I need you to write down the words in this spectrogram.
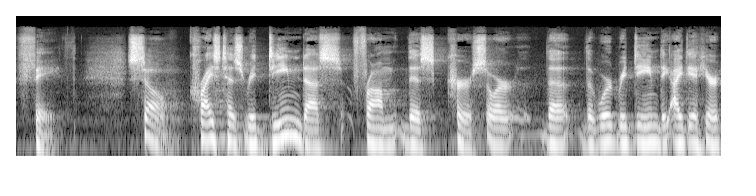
faith. So, Christ has redeemed us from this curse, or the, the word redeemed, the idea here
